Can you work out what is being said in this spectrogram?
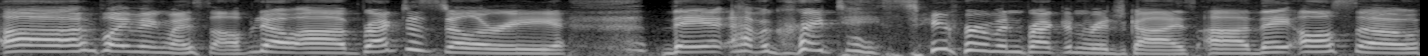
I'm blaming myself. No, uh, Breck Distillery. They have a great tasting room in Breckenridge, guys. Uh, they also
